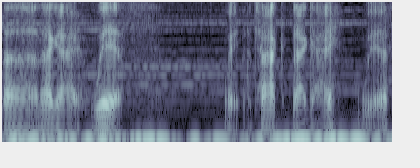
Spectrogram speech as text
Uh, that guy with. Wait, attack that guy with.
